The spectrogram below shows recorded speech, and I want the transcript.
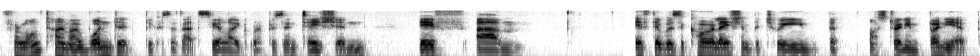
for a long time I wondered because of that seal-like representation, if um, if there was a correlation between the Australian bunyip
